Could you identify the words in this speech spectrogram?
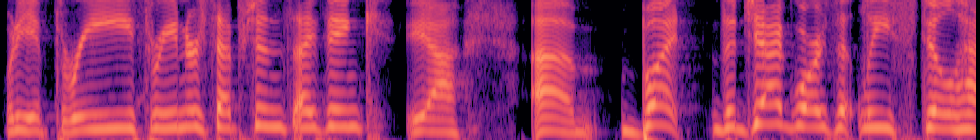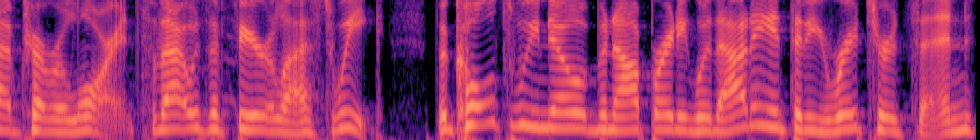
What do you have? Three, three interceptions, I think. Yeah. Um, but the Jaguars at least still have Trevor Lawrence. So that was a fear last week. The Colts we know have been operating without Anthony Richardson.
